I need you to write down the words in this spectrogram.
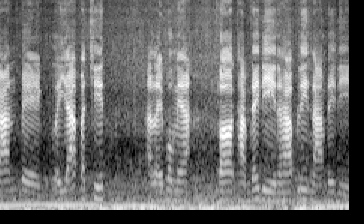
การเบรกระยะประชิด อะไรพวกนี้ก็ทำได้ดีนะครับ รีดน้ำได้ดี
